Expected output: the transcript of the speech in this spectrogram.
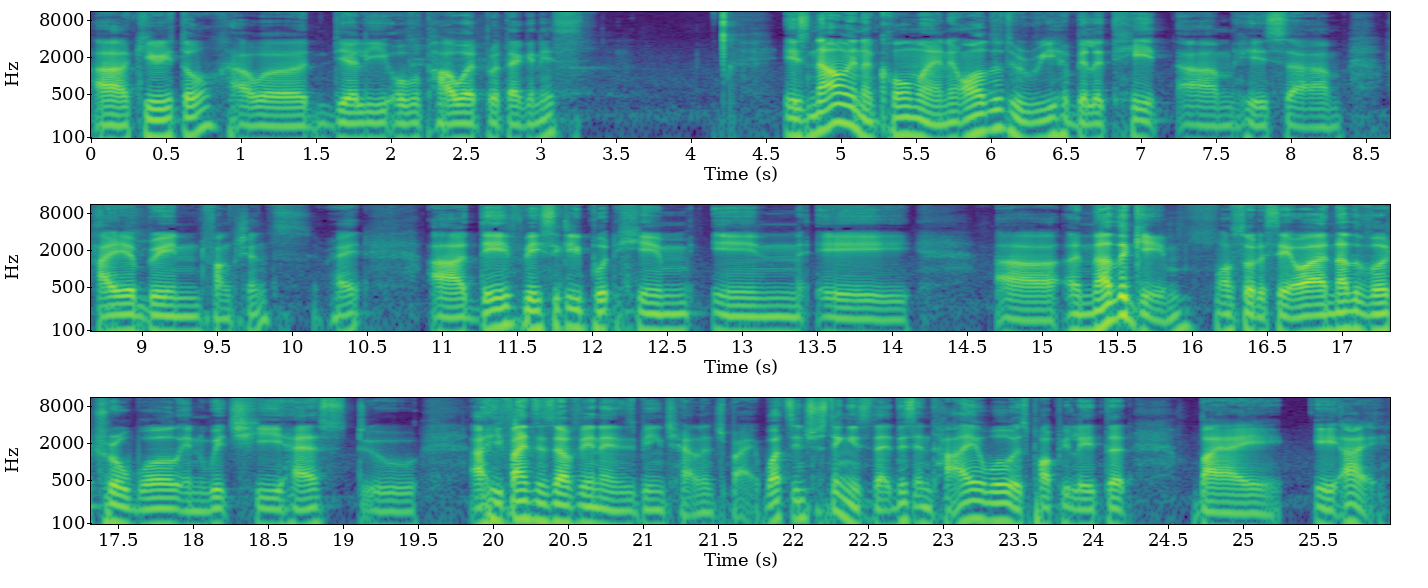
uh, Kirito, our dearly overpowered protagonist, is now in a coma, and in order to rehabilitate um, his um, higher brain functions, right? Uh, they've basically put him in a uh, another game, or so to say, or another virtual world in which he has to uh, he finds himself in and is being challenged by. What's interesting is that this entire world is populated by AI.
